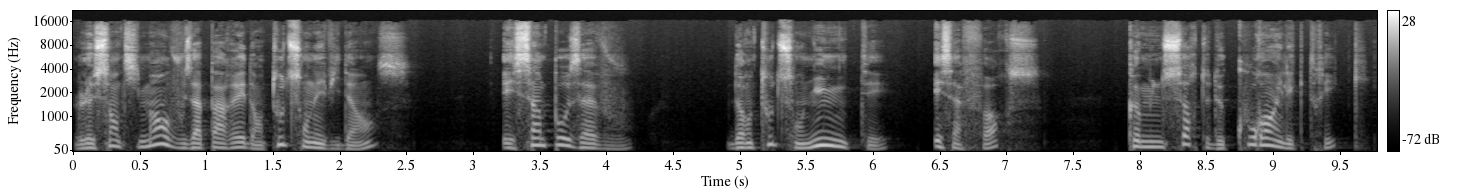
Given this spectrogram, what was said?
Le sentiment vous apparaît dans toute son évidence et s'impose à vous dans toute son unité et sa force comme une sorte de courant électrique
